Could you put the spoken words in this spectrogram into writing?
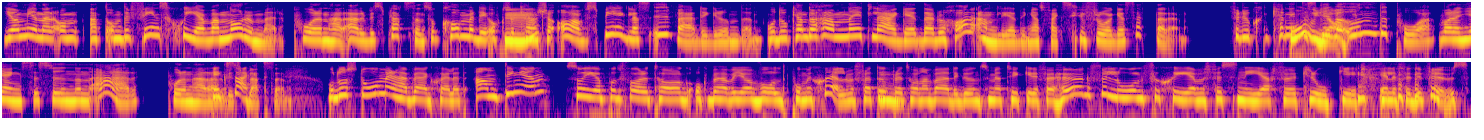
jag menar om, att om det finns skeva normer på den här arbetsplatsen så kommer det också Mm. kanske avspeglas i värdegrunden. Och då kan du hamna i ett läge där du har anledning att faktiskt ifrågasätta den. För du kan inte Oh, skriva ja. under på vad den gängse synen är på den här Exakt. arbetsplatsen. Och då står med det här vägskälet, antingen så är jag på ett företag och behöver göra våld på mig själv för att upprätthålla en värdegrund som jag tycker är för hög, för låg, för skev, för sned, för krokig eller för diffus.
